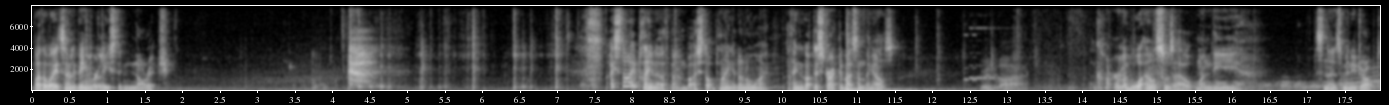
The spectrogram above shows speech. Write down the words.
By the way, it's only being released in Norwich. I started playing Earthbound, but I stopped playing. I don't know why. I think I got distracted by something else. Goodbye. I can't remember what else was out when the SNES Mini dropped.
